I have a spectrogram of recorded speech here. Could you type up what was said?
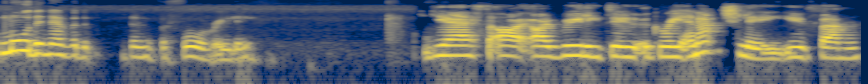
more than ever than before, really. Yes, I, I really do agree. And actually, you've um,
